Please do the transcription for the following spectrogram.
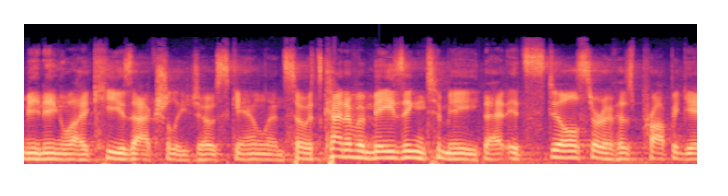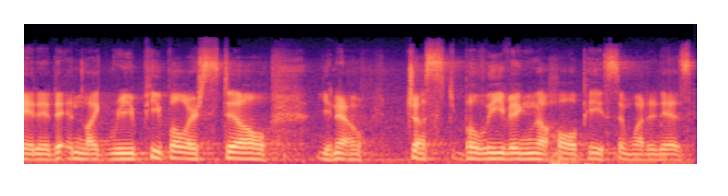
meaning like he's actually Joe Scanlan. So it's kind of amazing to me that it still sort of has propagated and like re- people are still, you know, just believing the whole piece and what it is.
